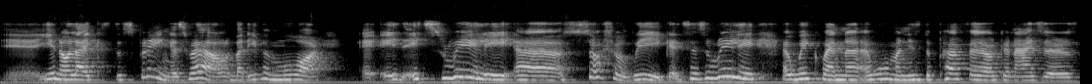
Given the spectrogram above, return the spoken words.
you know like the spring as well but even more it's really a social week. It's really a week when a woman is the perfect organizer,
